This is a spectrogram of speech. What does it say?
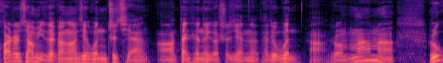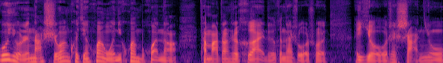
话说小米在刚刚结婚之前啊，单身那个时间呢，他就问啊，说妈妈，如果有人拿十万块钱换我，你换不换呢？他妈当时和蔼的跟他说说，哎呦，这傻妞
